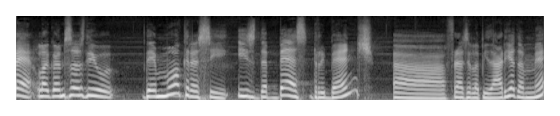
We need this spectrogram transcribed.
Re, la cançó es diu Democracy is the best revenge, uh, frase lapidària també,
